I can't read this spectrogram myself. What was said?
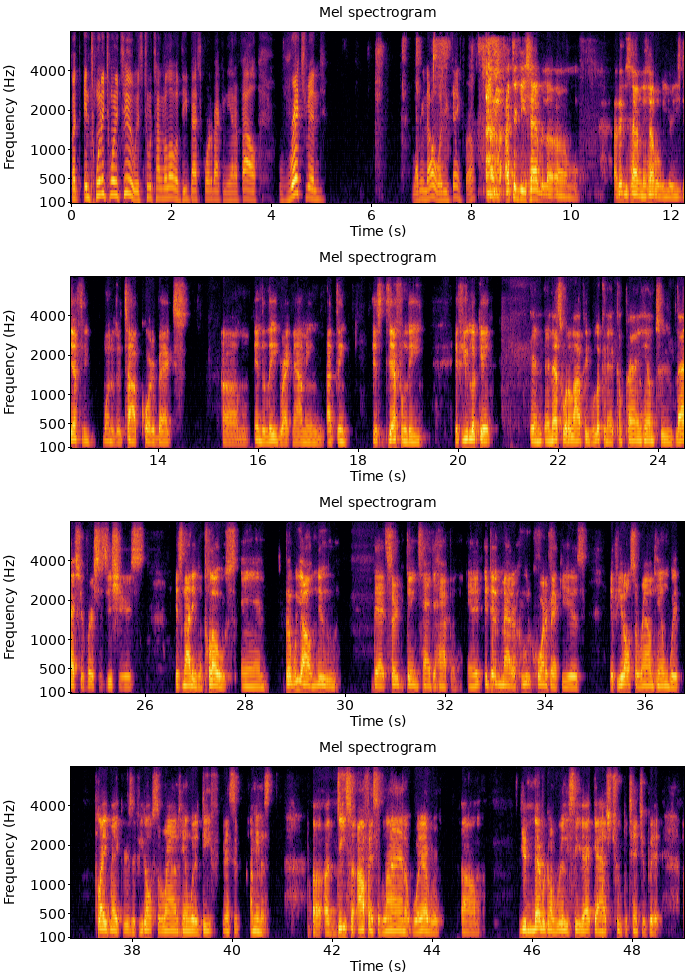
but in 2022, is Tua Tagovailoa the best quarterback in the NFL? Richmond, let me know. What do you think, bro? I think he's having a um, I think he's having a hell of a year. He's definitely one of the top quarterbacks um, in the league right now. I mean, I think it's definitely if you look at and and that's what a lot of people are looking at comparing him to last year versus this year's it's not even close and but we all knew that certain things had to happen and it, it doesn't matter who the quarterback is if you don't surround him with playmakers if you don't surround him with a defensive I mean, a, a decent offensive line or whatever, um, you're never going to really see that guy's true potential. But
